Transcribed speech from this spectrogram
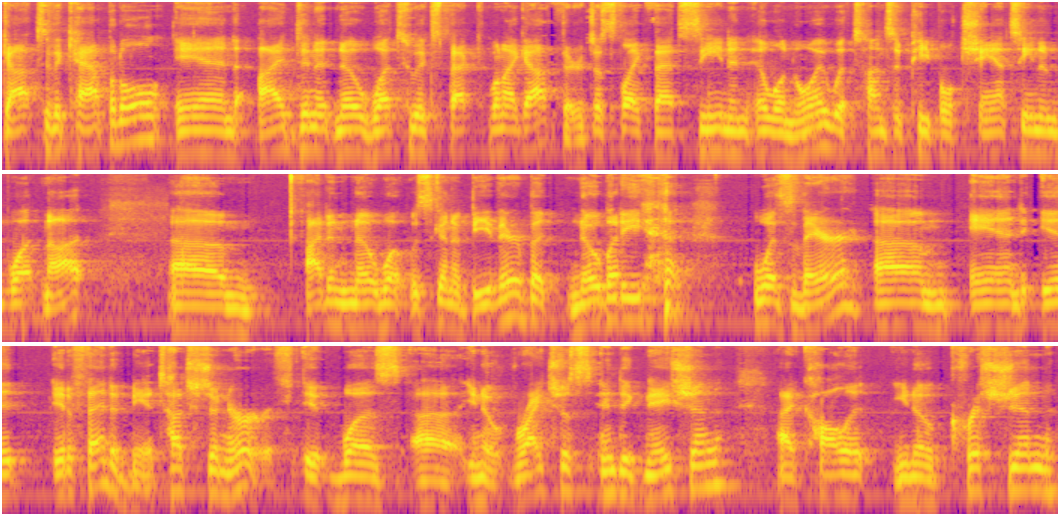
got to the Capitol and I didn't know what to expect when I got there. Just like that scene in Illinois with tons of people chanting and whatnot. Um, I didn't know what was going to be there, but nobody was there, um, and it it offended me. It touched a nerve. It was uh, you know righteous indignation. I call it you know Christian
